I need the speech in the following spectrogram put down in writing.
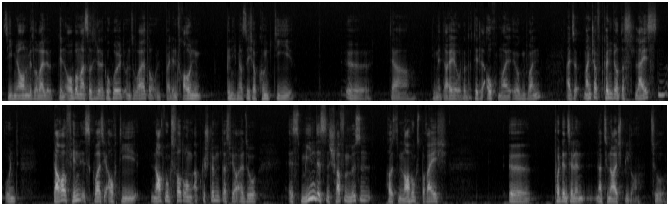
sieben Jahren mittlerweile den Obermeistertitel geholt und so weiter. Und bei den Frauen bin ich mir sicher, kommt die äh, der, die Medaille oder der Titel auch mal irgendwann. Also Mannschaft können wir das leisten und daraufhin ist quasi auch die Nachwuchsförderung abgestimmt, dass wir also es mindestens schaffen müssen, aus dem Nachwuchsbereich äh, potenzielle Nationalspieler zu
